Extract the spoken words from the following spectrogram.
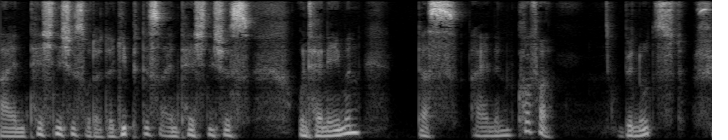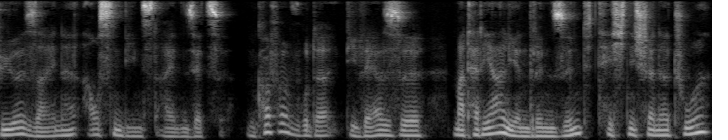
ein technisches oder da gibt es ein technisches Unternehmen, das einen Koffer benutzt für seine Außendiensteinsätze. Ein Koffer, wo da diverse Materialien drin sind, technischer Natur,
